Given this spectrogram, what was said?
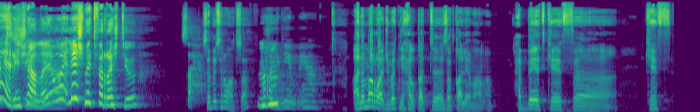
خير إن شاء الله. و- ليش ما تفرجتوا؟ صح. سبع سنوات صح؟ مرة. قديم يا أنا مرة عجبتني حلقة آه، زرقاء اليمامة. حبيت كيف آه، كيف آه،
